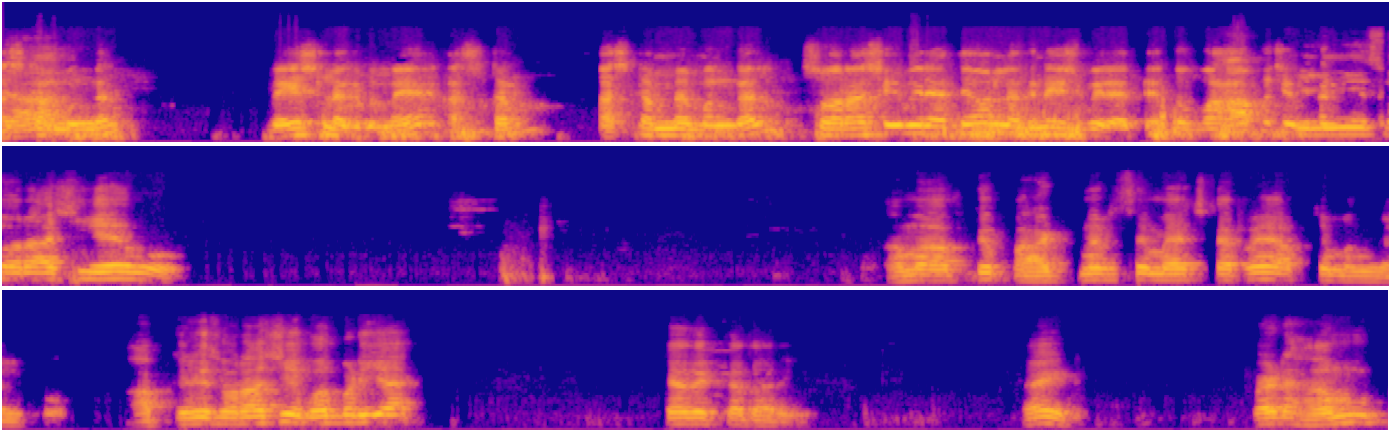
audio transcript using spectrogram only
अष्टम मंगल बेश लग्न में अष्टम अष्टम में मंगल स्वराशि भी रहते हैं और लग्नेश भी रहते हैं। तो वहाँ कुछ स्वराशि है वो। हम आपके पार्टनर से मैच कर रहे हैं आपके मंगल को। आपके लिए स्वराशि बहुत बढ़िया है। क्या दिक्कत आ रही है? राइट बट हम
